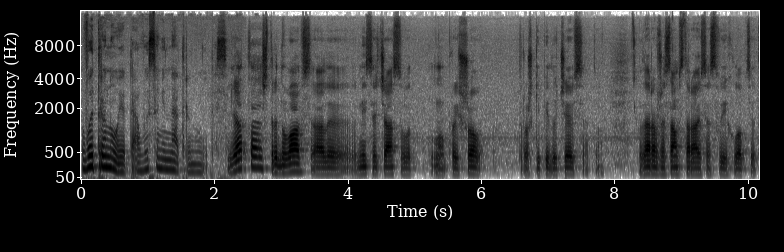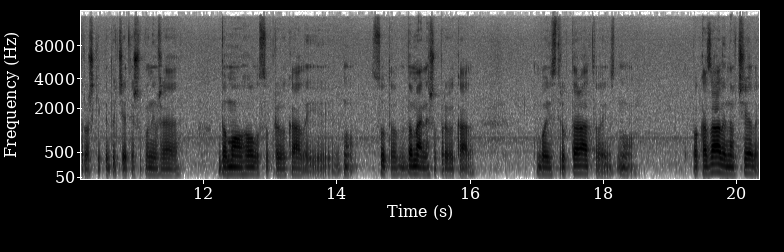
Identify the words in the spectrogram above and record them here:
Ви тренуєте, а ви самі не тренуєтеся. Я теж тренувався, але місяць часу от, ну, пройшов, трошки підучився. То зараз вже сам стараюся своїх хлопців трошки підучити, щоб вони вже до мого голосу привикали і ну, суто до мене, щоб привикали. Бо інструктора то ну, показали, навчили.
